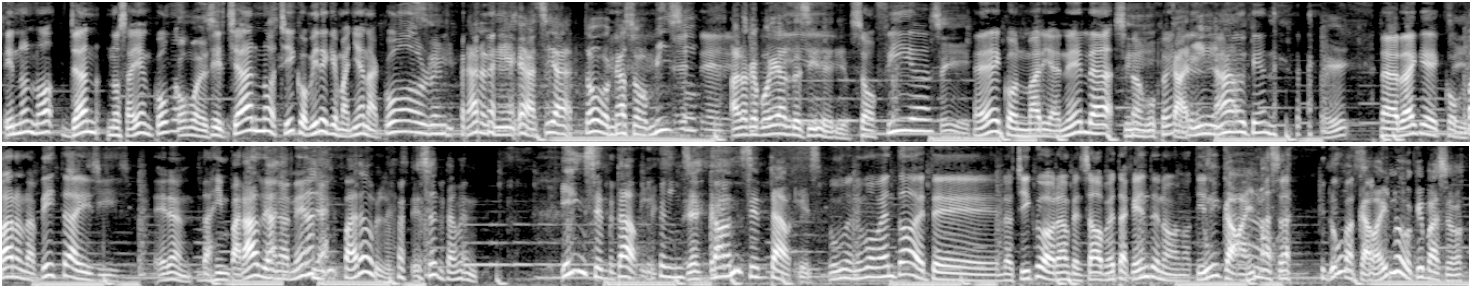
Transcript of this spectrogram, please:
que no, no, ya no sabían cómo, ¿Cómo echarnos, chicos, miren que mañana corren. Nadie hacía todo caso omiso Este, a lo que podían decir ellos. Sofía, Sí. eh, con Marianela, Sí, mujer, Karina. ¿eh? La verdad que compraron la pista y, y eran las imparables las. Imparables, exactamente. Insentables. Insentables. En un momento, este, los chicos habrán pensado, pero esta gente no, no tiene Nunca bailó. ¿Nunca bailó? ¿Qué pasó?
